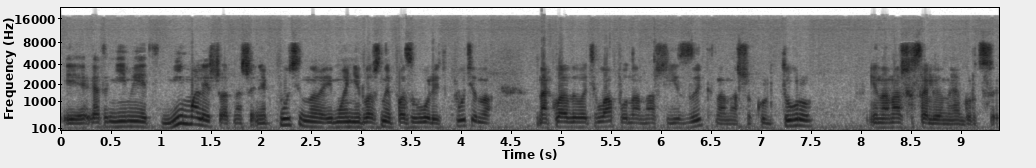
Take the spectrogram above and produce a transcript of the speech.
И это не имеет ни малейшего отношения к Путину, и мы не должны позволить Путину накладывать лапу на наш язык, на нашу культуру и на наши соленые огурцы.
